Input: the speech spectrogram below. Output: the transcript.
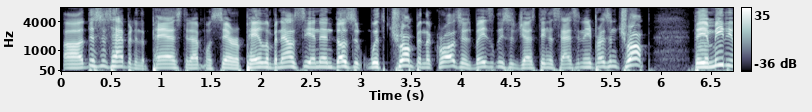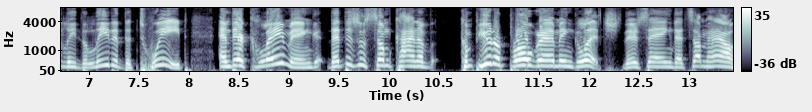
uh, this has happened in the past. It happened with Sarah Palin, but now CNN does it with Trump in the crosshairs, basically suggesting assassinating President Trump. They immediately deleted the tweet, and they're claiming that this was some kind of computer programming glitch. They're saying that somehow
